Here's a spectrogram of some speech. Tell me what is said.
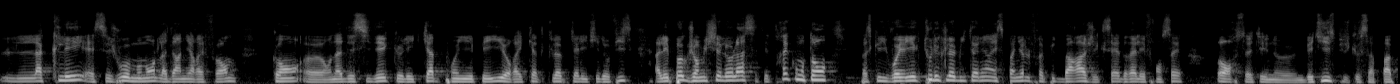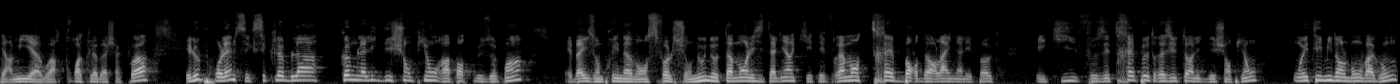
La clé, elle s'est jouée au moment de la dernière réforme, quand euh, on a décidé que les quatre premiers pays auraient quatre clubs qualifiés d'office. À l'époque, Jean-Michel Aulas était très content parce qu'il voyait que tous les clubs italiens et espagnols feraient plus de barrage et que ça aiderait les Français. Or, été une, une bêtise puisque ça n'a pas permis d'avoir trois clubs à chaque fois. Et le problème, c'est que ces clubs-là, comme la Ligue des Champions rapporte plus de points, eh ben, ils ont pris une avance folle sur nous, notamment les Italiens qui étaient vraiment très borderline à l'époque et qui faisaient très peu de résultats en Ligue des Champions, ont été mis dans le bon wagon.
